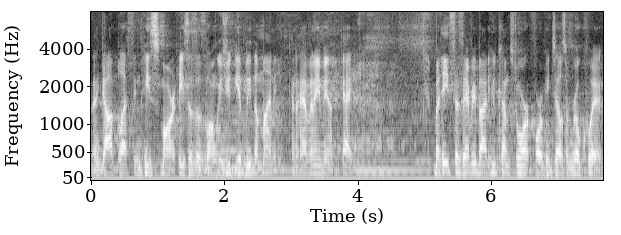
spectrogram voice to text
And God bless him, he's smart. He says, as long as you give me the money. Can I have an amen? Okay. But he says, everybody who comes to work for him, he tells them real quick,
